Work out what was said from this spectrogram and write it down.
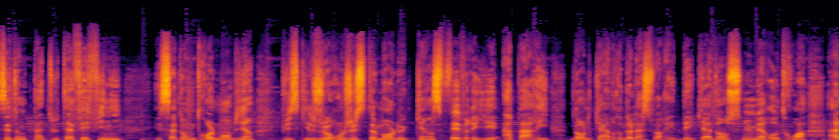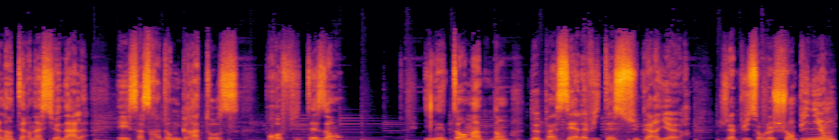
c'est donc pas tout à fait fini. Et ça tombe drôlement bien, puisqu'ils joueront justement le 15 février à Paris dans le cadre de la soirée Décadence numéro 3 à l'international. Et ça sera donc gratos. Profitez-en il est temps maintenant de passer à la vitesse supérieure. J'appuie sur le champignon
